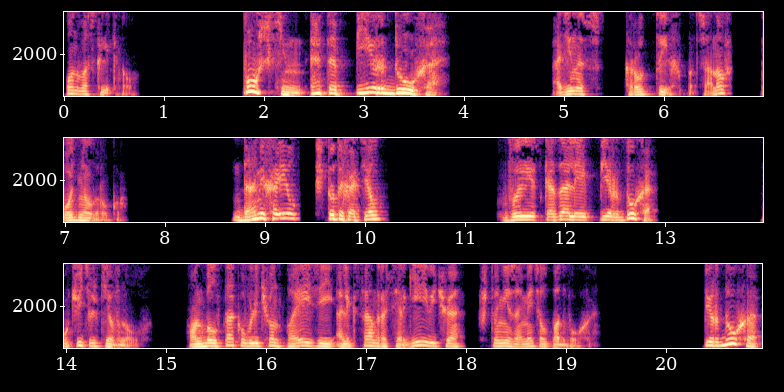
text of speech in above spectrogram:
он воскликнул. «Пушкин – это пир духа! Один из крутых пацанов поднял руку. «Да, Михаил, что ты хотел?» «Вы сказали пир духа?» Учитель кивнул. Он был так увлечен поэзией Александра Сергеевича, что не заметил подвоха. «Пердуха»,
